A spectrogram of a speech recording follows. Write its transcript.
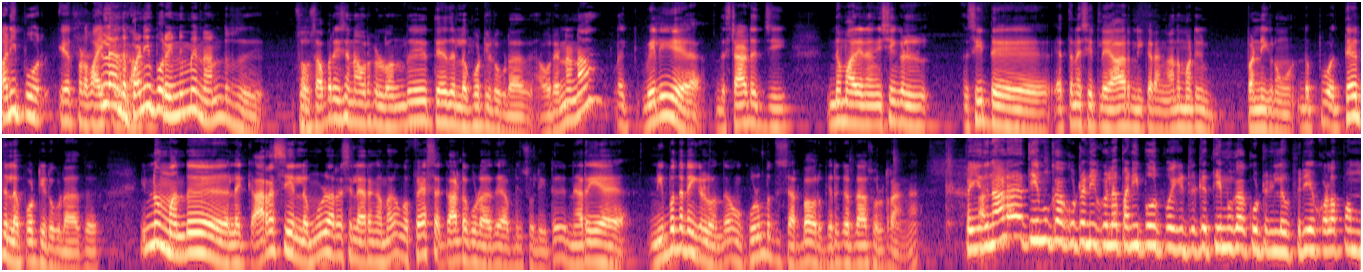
பனிப்போர் ஏற்பட இல்லை வாய்ப்பு அந்த இருக்கா? பனிப்போர் இன்னுமே நடந்துருது ஸோ சபரீசன் அவர்கள் வந்து தேர்தலில் போட்டியிடக்கூடாது. அவர் என்னன்னா லைக் வெளியே இந்த ஸ்ட்ராட்டஜி இந்த மாதிரியான விஷயங்கள் சீட்டு எத்தனை சீட்டில் யார் நிற்கிறாங்க அந்த மாதிரி பண்ணிக்கணும். இந்த போ தேர்தலில் போட்டியிடக்கூடாது. இன்னும் வந்து லைக் அரசியலில் முழு அரசியல் இறங்க மாதிரி உங்கள் ஃபேஸை காட்டக்கூடாது அப்படின்னு சொல்லிட்டு நிறைய நிபந்தனைகள் வந்து அவங்க குடும்பத்து சார்பாக அவருக்கு இருக்கிறதா சொல்கிறாங்க இப்போ இதனால திமுக கூட்டணிக்குள்ள பனிப்போர் போய்கிட்டு இருக்கு. திமுக கூட்டணியில் பெரிய குழப்பம்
